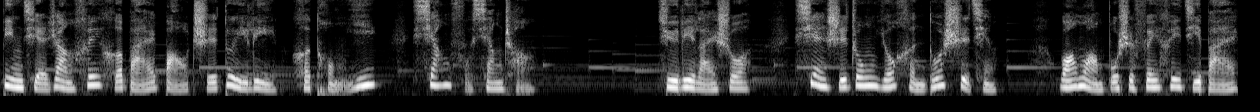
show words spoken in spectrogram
并且让黑和白保持对立和统一，相辅相成。举例来说，现实中有很多事情，往往不是非黑即白，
